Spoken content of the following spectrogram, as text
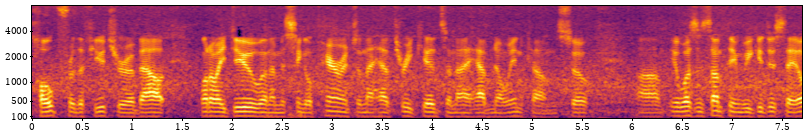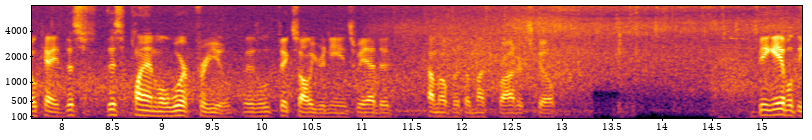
hope for the future, about what do I do when I'm a single parent and I have three kids and I have no income. So um, it wasn't something we could just say, okay, this, this plan will work for you. It'll fix all your needs. We had to come up with a much broader scope. Being able to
